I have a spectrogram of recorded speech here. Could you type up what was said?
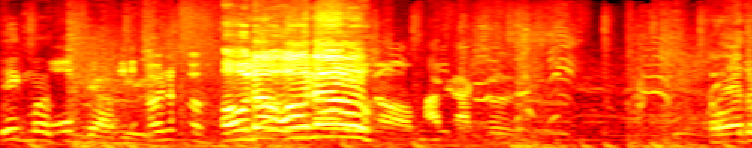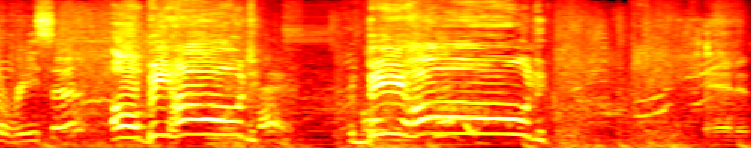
Big monkeys out here. Oh, no. Oh no, oh no! Oh, I oh, got good. Oh, the reset? Oh, behold! Behold! Dead as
